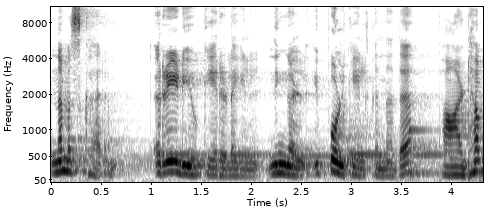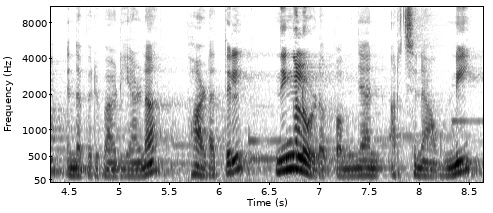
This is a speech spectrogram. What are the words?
നമസ്കാരം. റേഡിയോ കേരളയിൽ നിങ്ങൾ ഇപ്പോൾ കേൾക്കുന്നത് പാഠം എന്ന പരിപാടിയാണ്. പാഠത്തിൽ നിങ്ങളോടൊപ്പം ഞാൻ അർച്ചന ഉണ്ണി.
